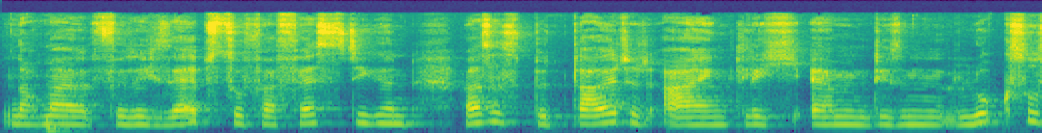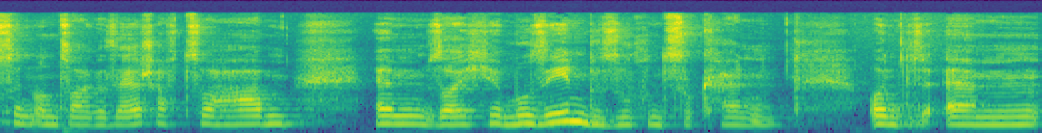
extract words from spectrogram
nochmal für sich selbst zu verfestigen, was es bedeutet eigentlich, ähm, diesen Luxus in unserer Gesellschaft zu haben, ähm, solche Museen besuchen zu können. Und ähm,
